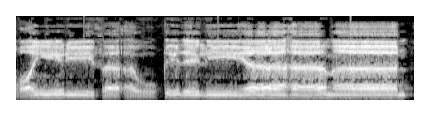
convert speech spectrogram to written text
غيري فأوقد لي يا هامان.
